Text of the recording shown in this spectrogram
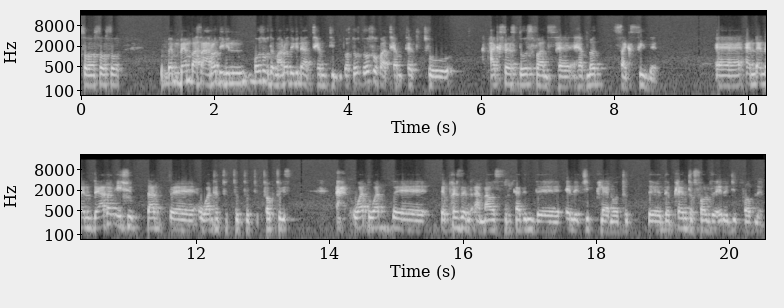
So, so, so members are not even, most of them are not even attempting because those, those who have attempted to access those funds ha have not succeeded. Uh, and, and then the other issue that uh, I wanted to, to, to, talk to is what what the, the president announced regarding the energy plan or to the, the plan to solve the energy problem.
